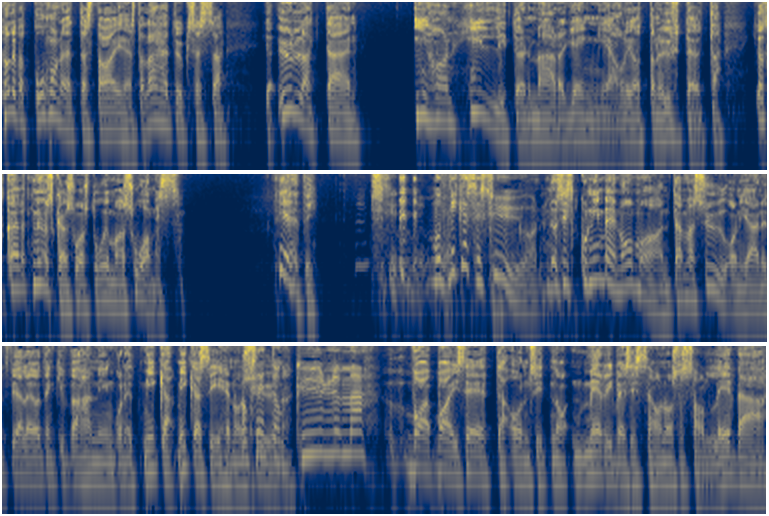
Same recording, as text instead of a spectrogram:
He olivat puhuneet tästä aiheesta lähetyksessä ja yllättäen ihan hillitön määrä jengiä oli ottanut yhteyttä, jotka eivät myöskään suostu uimaan Suomessa. Mieti. Si- Mutta mikä se syy on? No siis kun nimenomaan tämä syy on jäänyt vielä jotenkin vähän niin kuin, että mikä, mikä siihen on Onko se, syynä. että on kylmä? vai, vai se, että on sit, no merivesissä on osassa on levää.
